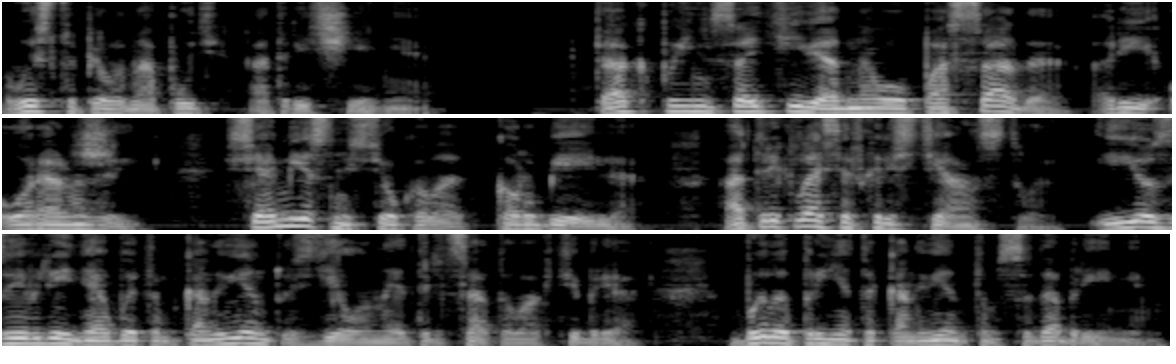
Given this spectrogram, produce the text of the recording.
выступила на путь отречения. Так, по инициативе одного посада Ри-Оранжи, вся местность около Корбейля отреклась от христианства, и ее заявление об этом конвенту, сделанное 30 октября, было принято конвентом с одобрением.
